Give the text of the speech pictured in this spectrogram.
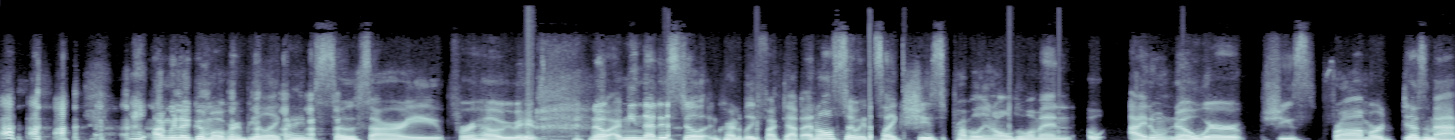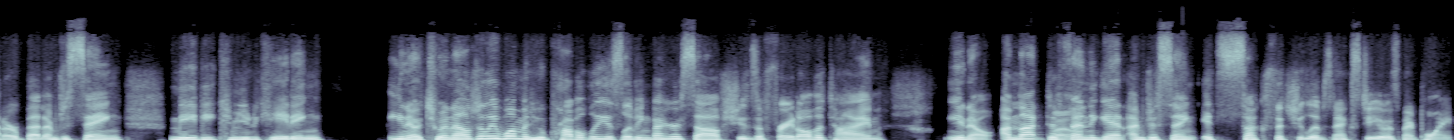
I'm gonna come over and be like, I'm so sorry for how you behaved. No, I mean that is still incredibly fucked up. And also, it's like she's probably an old woman. Oh, I don't know where she's from, or doesn't matter. But I'm just saying, maybe communicating, you know, to an elderly woman who probably is living by herself. She's afraid all the time. You know, I'm not defending it. I'm just saying it sucks that she lives next to you. Is my point.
